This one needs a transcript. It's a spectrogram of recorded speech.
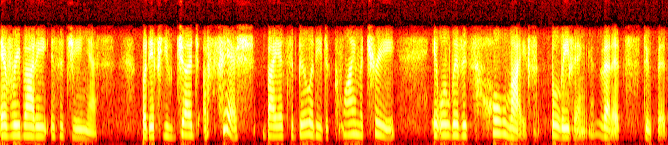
Everybody is a genius, but if you judge a fish by its ability to climb a tree, it will live its whole life believing that it's stupid.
